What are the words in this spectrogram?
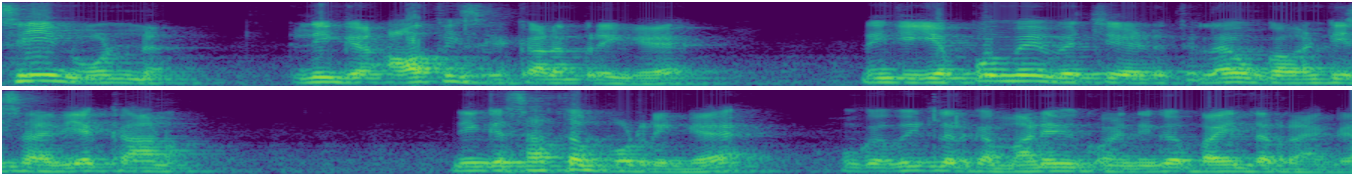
சீன் ஒன்று நீங்கள் ஆஃபீஸுக்கு கிளம்புறீங்க. நீங்கள் எப்போவுமே வச்ச இடத்துல உங்கள் வண்டி சாவியை காணும். நீங்கள் சத்தம் போடுறீங்க. உங்கள் வீட்டில் இருக்க மனைவி குழந்தைங்க பயந்துடுறாங்க.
